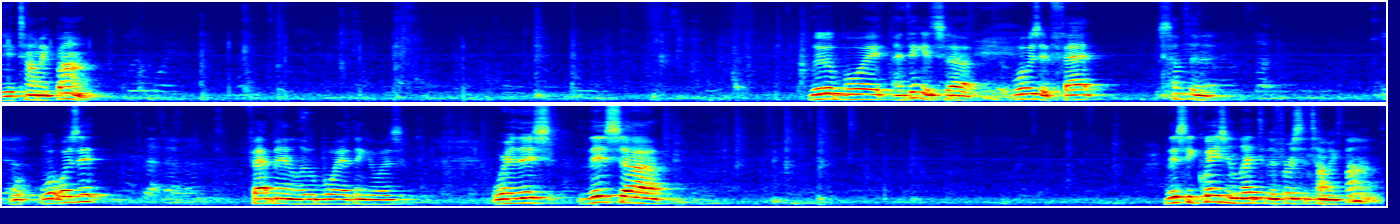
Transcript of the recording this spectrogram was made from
The atomic bomb. Little boy, I think it's, uh, what was it, fat, something, wh- what was it? Fat Man and Little Boy, I think it was. Where this, this, uh, this equation led to the first atomic bomb.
